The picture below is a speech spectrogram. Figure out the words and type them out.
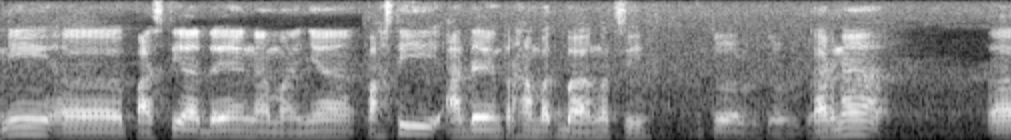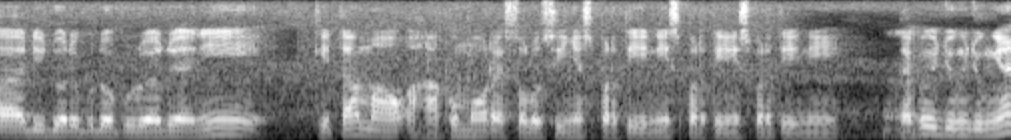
ini eh, pasti ada yang namanya pasti ada yang terhambat banget sih. Betul betul, betul. karena eh, di 2022 ini kita mau ah, aku mau resolusinya seperti ini seperti ini seperti ini. Tapi ujung-ujungnya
